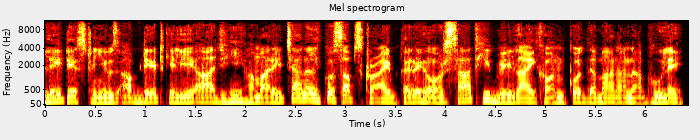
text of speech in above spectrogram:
Latest news update के लिए आज ही हमारे चैनल को सब्सक्राइब करें और साथ ही बेल आइकॉन को दबाना ना भूलें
